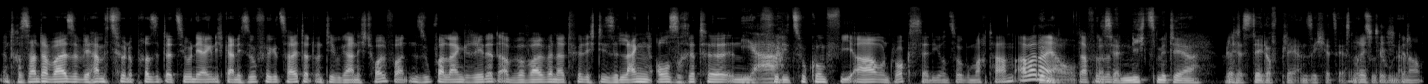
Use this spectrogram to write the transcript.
Interessanterweise, wir haben jetzt für eine Präsentation, die eigentlich gar nicht so viel gezeigt hat und die wir gar nicht toll fanden, super lang geredet, aber weil wir natürlich diese langen Ausritte in, ja. für die Zukunft VR und Rocksteady und so gemacht haben. Aber naja, genau, dafür was ja nichts mit der, mit der State of Play an sich jetzt erstmal richtig, zu tun hat. Genau.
